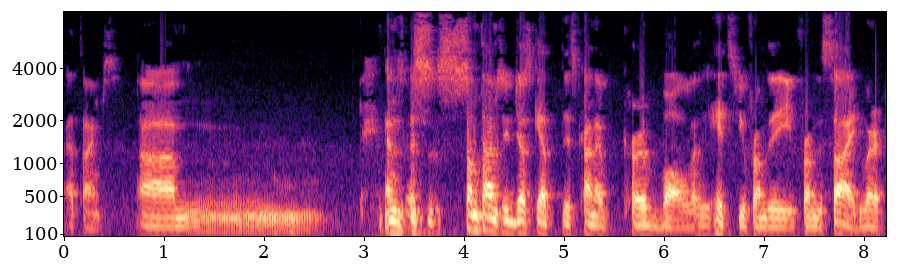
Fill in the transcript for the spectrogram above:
at times. Um, and sometimes you just get this kind of curveball that hits you from the from the side, where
